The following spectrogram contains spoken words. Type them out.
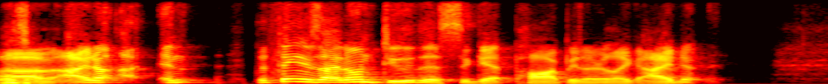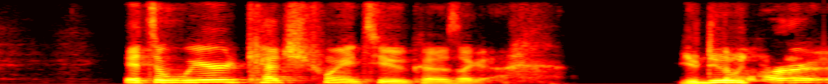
Um, I don't, and the thing is, I don't do this to get popular. Like I, don't- it's a weird catch 22 because like you the do. more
